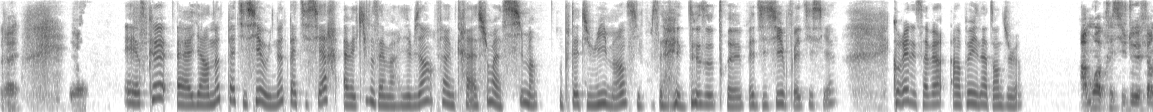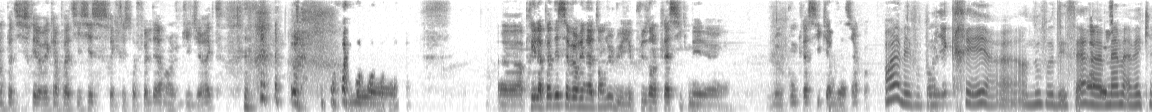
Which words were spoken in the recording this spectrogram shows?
Ouais. Et est-ce qu'il y a un autre pâtissier ou une autre pâtissière avec qui vous aimeriez bien faire une création à six mains? Ou peut-être huit mains si vous avez deux autres euh, pâtissiers ou pâtissières qui auraient des saveurs un peu inattendues. hein? À moi, après, si je devais faire une pâtisserie avec un pâtissier, ce serait Christophe Felder, hein, je dis direct. Euh, après, il n'a pas des saveurs inattendues, lui, il est plus dans le classique, mais le bon classique alsacien. Quoi. Ouais, mais vous pourriez créer un nouveau dessert, ah même avec.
